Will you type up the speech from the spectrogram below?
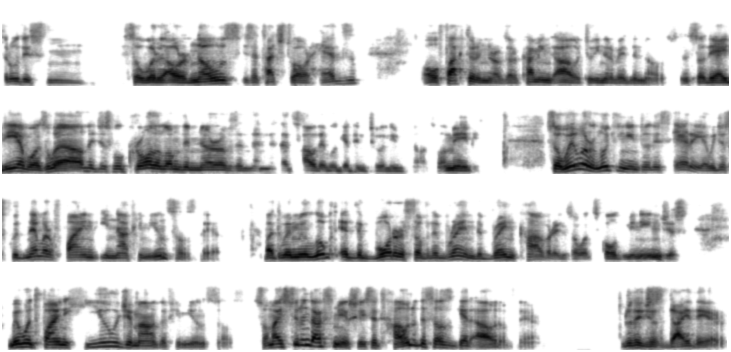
through this, so where our nose is attached to our heads, olfactory nerves are coming out to innervate the nose. And so the idea was, well, they just will crawl along the nerves and then that's how they will get into a lymph node. Well, maybe. So we were looking into this area. We just could never find enough immune cells there. But when we looked at the borders of the brain, the brain coverings or what's called meninges, we would find a huge amount of immune cells. So my student asked me actually, said, how do the cells get out of there? Do they just die there?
